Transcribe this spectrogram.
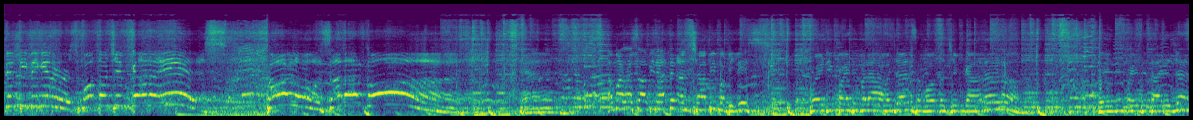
50 beginners, Moto Gymkhana is Carlos Alarcon! Yan. Ang makasabi natin, ang chubby mabilis. Pwede-pwede pala ako dyan sa Moto Gymkhana, ano? Pwede-pwede tayo dyan.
